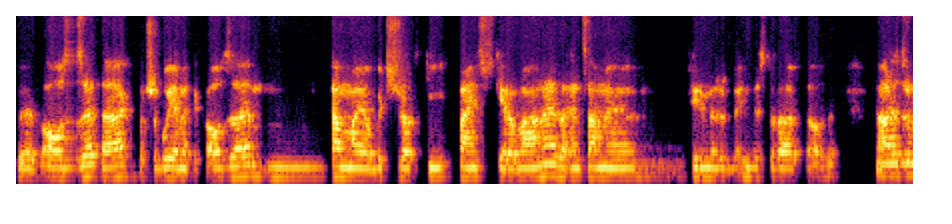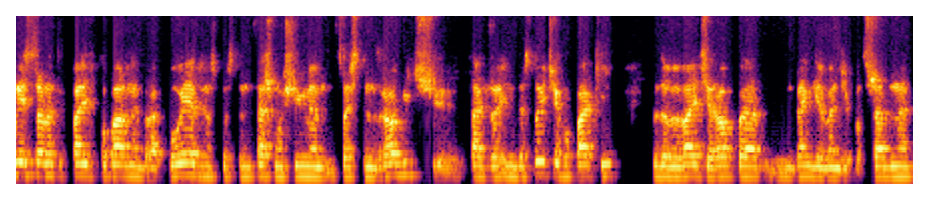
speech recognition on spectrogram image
w, w OZE, tak? potrzebujemy tych OZE, tam mają być środki państw skierowane, zachęcamy firmy, żeby inwestowały w te OZE. No ale z drugiej strony tych paliw kopalnych brakuje, w związku z tym też musimy coś z tym zrobić. Także inwestujcie chłopaki, wydobywajcie ropę, węgiel będzie potrzebny.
